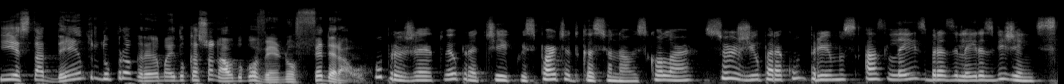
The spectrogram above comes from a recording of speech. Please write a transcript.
e está dentro do programa educacional do governo federal. O projeto Eu Pratico Esporte Educacional Escolar surgiu para cumprirmos as leis brasileiras vigentes,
